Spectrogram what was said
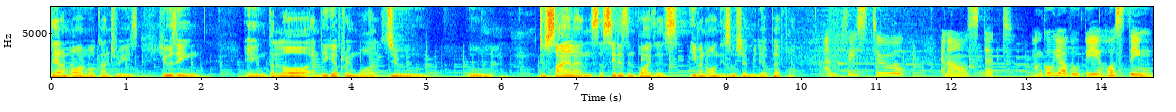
there are more and more countries using in the law and legal framework to to silence the citizen voices even on the social media platform. I'm pleased to announce that Mongolia will be hosting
